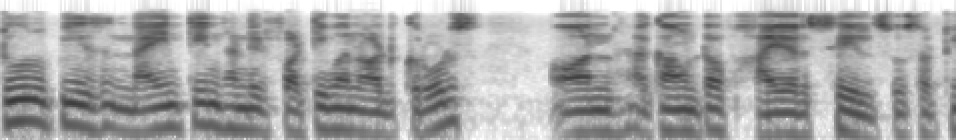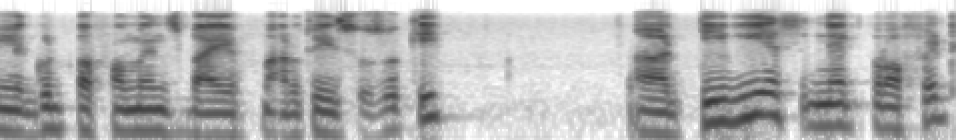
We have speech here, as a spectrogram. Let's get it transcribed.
to rupees 1941 odd crores on account of higher sales. So certainly a good performance by maruti suzuki. Uh, tvs net profit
